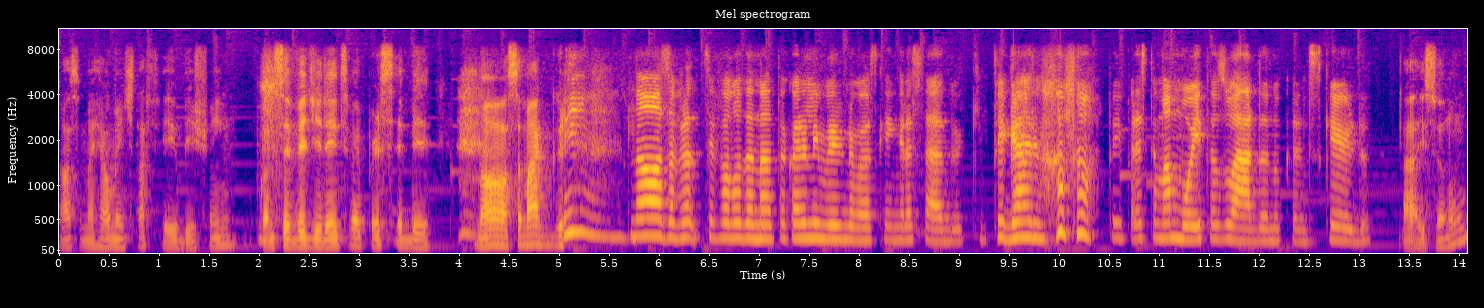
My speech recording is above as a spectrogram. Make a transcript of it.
Nossa, mas realmente tá feio o bicho, hein? Quando você vê direito, você vai perceber. Nossa, magrinho. Nossa, você falou da nota, agora eu lembrei de um negócio que é engraçado. Que pegaram a nota e parece ter uma moita zoada no canto esquerdo. Ah, isso eu não.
